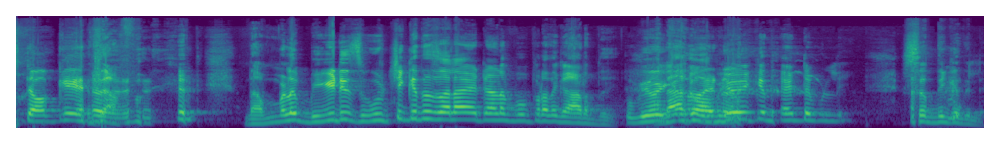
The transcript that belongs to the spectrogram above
സ്റ്റോക്ക് നമ്മൾ ബീഡി സൂക്ഷിക്കുന്ന സ്ഥലമായിട്ടാണ് മൂപ്പർ അത് കാണുന്നത്. ഉപയോഗിക്കുന്നതായിട്ട്. പുള്ളി ശ്രദ്ധിക്കുന്നില്ല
